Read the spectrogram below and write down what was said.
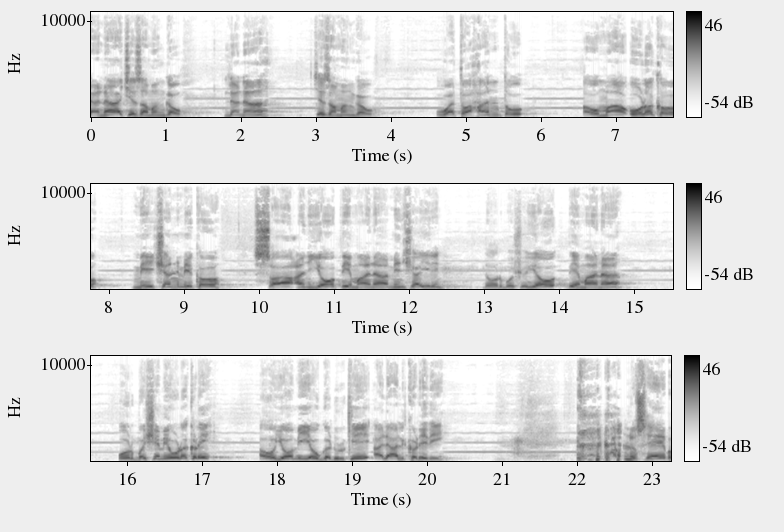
لنا چې زمونږ لنا چې زمونږ وطحنتو او ما اوړه کو میچن می کو ساعن یو پیمانه من شاعرین د اوربشو یو پیمانه اوربشې مې اوړه کړې او یو مې یو ګډورکې حلال کړی دی نو صاحب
